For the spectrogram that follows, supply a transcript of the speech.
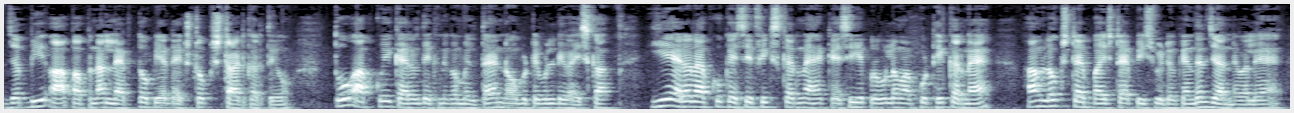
जब भी आप अपना लैपटॉप या डेस्कटॉप स्टार्ट करते हो तो आपको एक एरर देखने को मिलता है नो बुटेबल डिवाइस का। ये एरर आपको कैसे फिक्स करना है, कैसे ये प्रॉब्लम आपको ठीक करना है, हम लोग स्टेप बाय स्टेप इस वीडियो के अंदर जानने वाले हैं।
